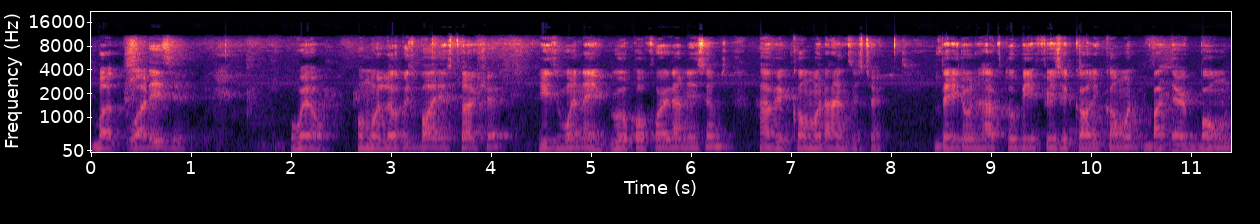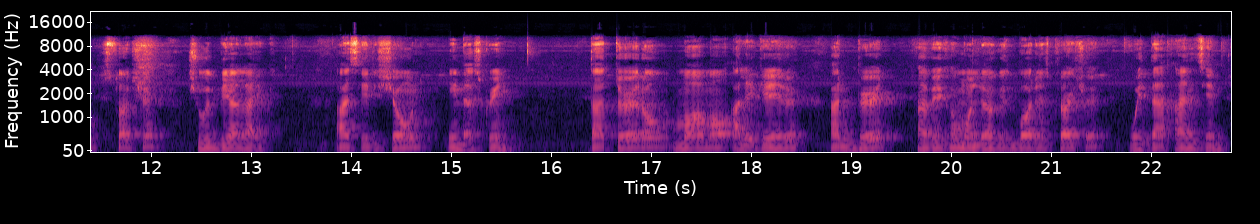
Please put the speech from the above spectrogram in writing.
but what is it? Well, homologous body structure is when a group of organisms have a common ancestor. They don't have to be physically common, but their bone structure should be alike, as it is shown in the screen. The turtle, mammal, alligator, and bird have a homologous body structure with the ancient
